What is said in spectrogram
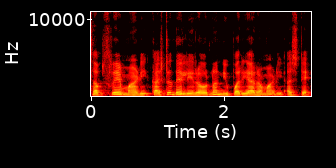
ಸಬ್ಸ್ಕ್ರೈಬ್ ಮಾಡಿ ಕಷ್ಟದಲ್ಲಿರೋರನ್ನ ನೀವು ಪರಿಹಾರ ಮಾಡಿ ಅಷ್ಟೇ.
